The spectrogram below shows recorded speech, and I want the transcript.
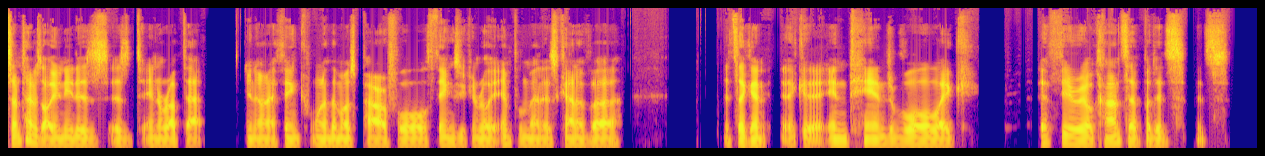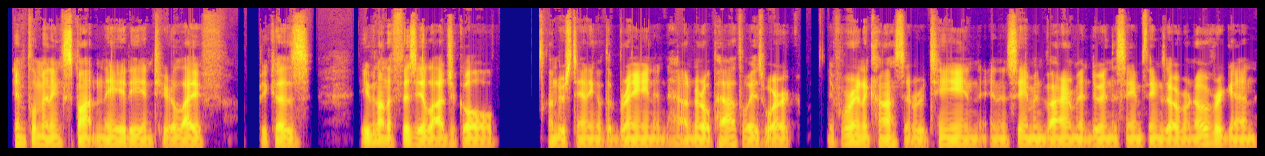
sometimes all you need is is to interrupt that you know and i think one of the most powerful things you can really implement is kind of a it's like an like an intangible like ethereal concept but it's it's implementing spontaneity into your life because even on the physiological understanding of the brain and how neural pathways work if we're in a constant routine in the same environment doing the same things over and over again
